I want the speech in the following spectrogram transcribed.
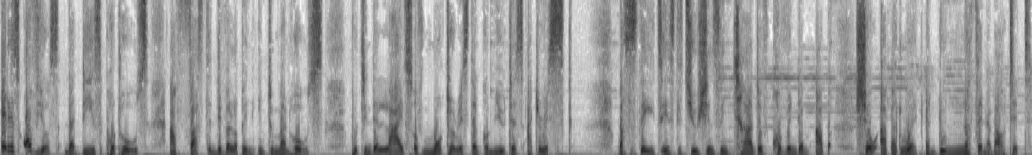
It is obvious that these potholes are fast developing into manholes, putting the lives of motorists and commuters at risk. But state institutions in charge of covering them up show up at work and do nothing about it.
